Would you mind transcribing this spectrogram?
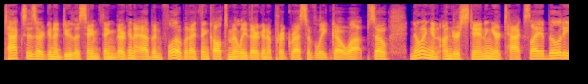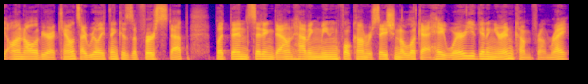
taxes are going to do the same thing. They're going to ebb and flow, but I think ultimately they're going to progressively go up. So knowing and understanding your tax liability on all of your accounts, I really think is the first step but then sitting down having meaningful conversation to look at hey where are you getting your income from right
